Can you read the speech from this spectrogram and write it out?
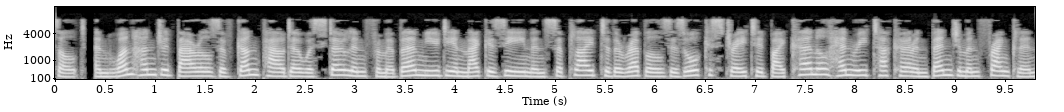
salt, and 100 barrels of gunpowder were stolen from a Bermudian magazine and supplied to the rebels as orchestrated by Colonel Henry Tucker and Benjamin Franklin,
